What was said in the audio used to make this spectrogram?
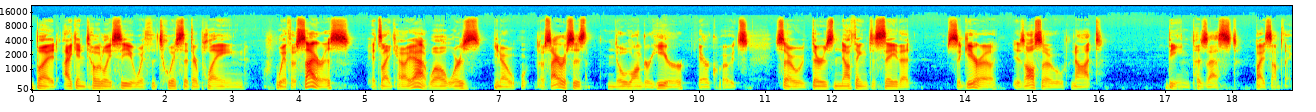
but I can totally see with the twist that they're playing with Osiris. It's like, oh yeah, well, where's you know Osiris is no longer here, air quotes. So there's nothing to say that Sagira is also not being possessed by something.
